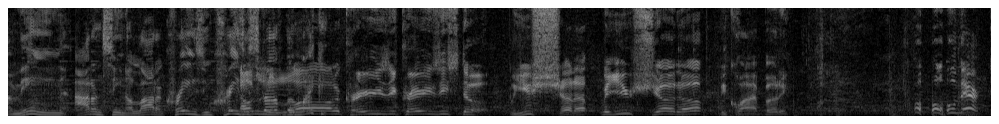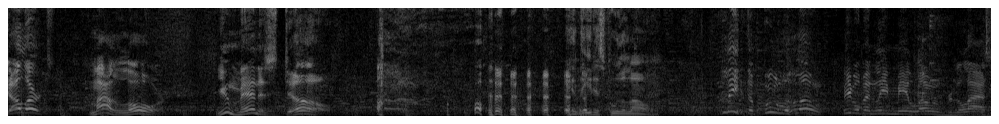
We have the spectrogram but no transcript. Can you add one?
I mean, I done seen a lot of crazy, crazy stuff, but Micah... of crazy, crazy stuff. Will you shut up? Will you shut up? Be quiet, buddy. Oh, they're dullards. My lord. You men is dull. Hey, leave this fool alone. Leave the fool alone. People been leaving me alone for the last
